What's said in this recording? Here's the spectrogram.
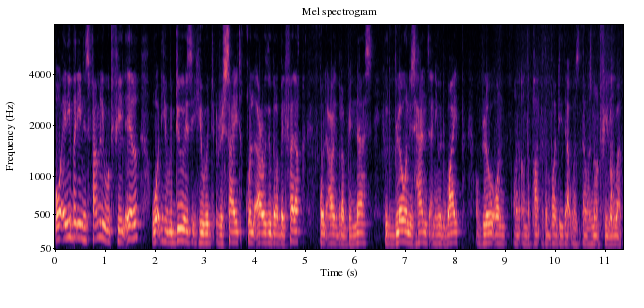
or anybody in his family would feel ill, what he would do is he would recite قل أعوذ برب الفلق, قل أعوذ برب الناس. He would blow on his hands and he would wipe or blow on, on, on the part of the body that was that was not feeling well.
